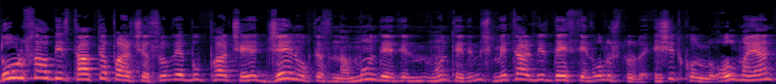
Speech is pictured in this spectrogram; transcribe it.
Doğrusal bir tahta parçası ve bu parçaya C noktasından monte edilmiş metal bir desteğin oluşturduğu eşit kollu olmayan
